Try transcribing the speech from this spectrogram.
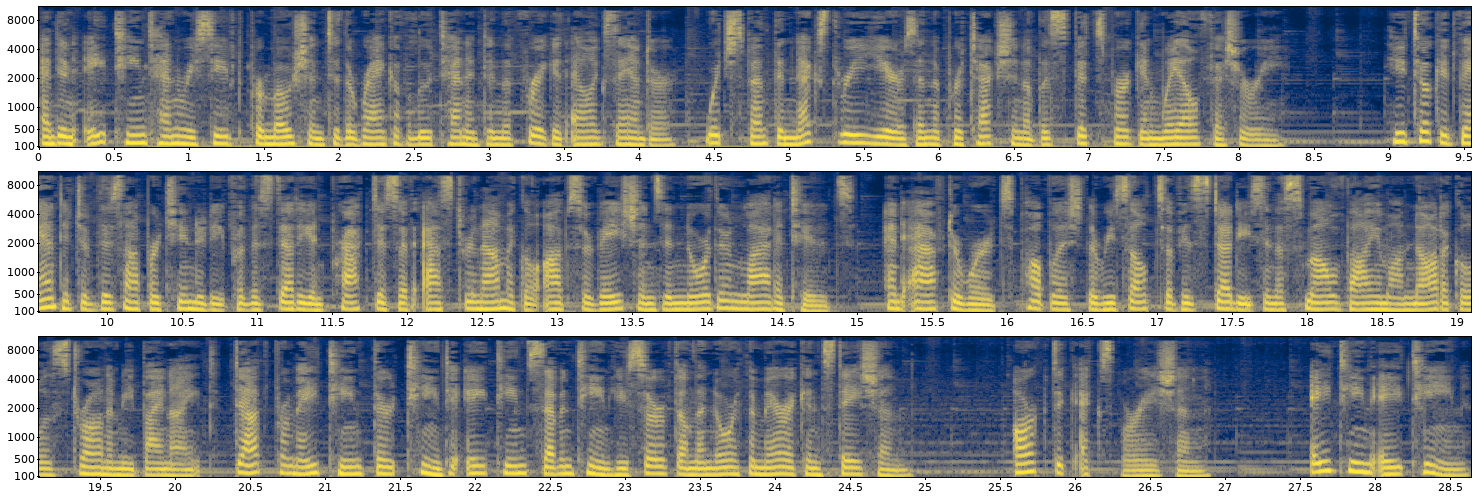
and in 1810 received promotion to the rank of lieutenant in the frigate Alexander, which spent the next three years in the protection of the Spitsbergen whale fishery. He took advantage of this opportunity for the study and practice of astronomical observations in northern latitudes, and afterwards published the results of his studies in a small volume on nautical astronomy by night. From 1813 to 1817 he served on the North American Station. Arctic Exploration 1818,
